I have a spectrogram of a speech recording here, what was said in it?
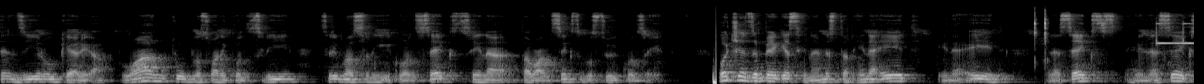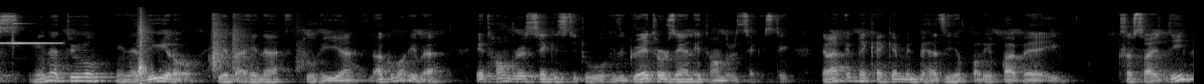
10 0 carry up 1 2 plus 1 equals 3 3 plus 3 equals 6 هنا طبعا 6 plus 2 equals 8 which is the biggest هنا مستر هنا 8 هنا 8 هنا 6 هنا 6 هنا 2 هنا 0 يبقى هنا 2 هي الأكبر يبقى 862 is greater than 860 تمام؟ ابنك هيكمل بهذه الطريقة باقي exercise دي.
